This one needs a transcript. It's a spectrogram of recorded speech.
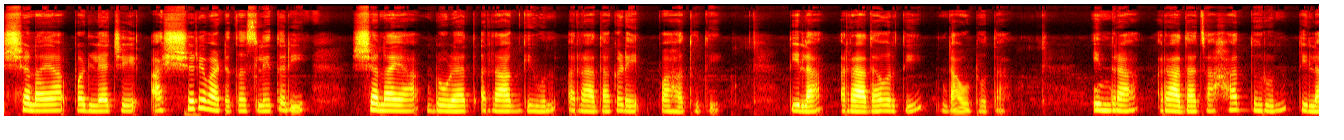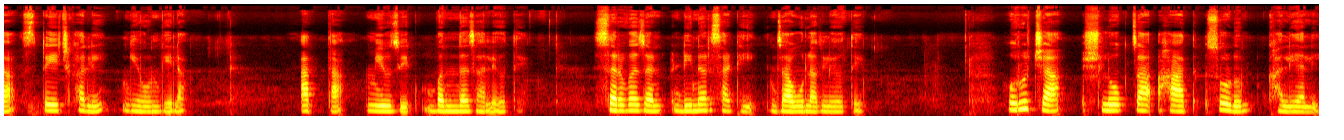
शनाया पडल्याचे आश्चर्य वाटत असले तरी शनाया डोळ्यात राग घेऊन राधाकडे पाहत होती. तिला राधावरती डाऊट होता. इंद्रा राधाचा हात धरून तिला स्टेजखाली घेऊन गेला. आत्ता म्युझिक बंद झाले होते. सर्वजण डिनरसाठी जाऊ लागले होते. रुचा श्लोकचा हात सोडून खाली आली.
